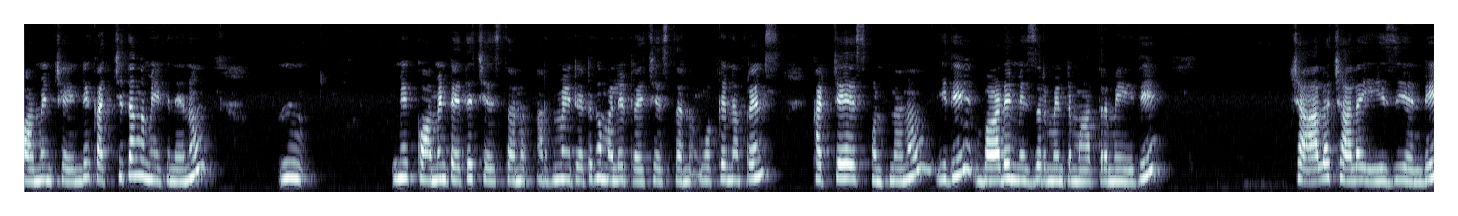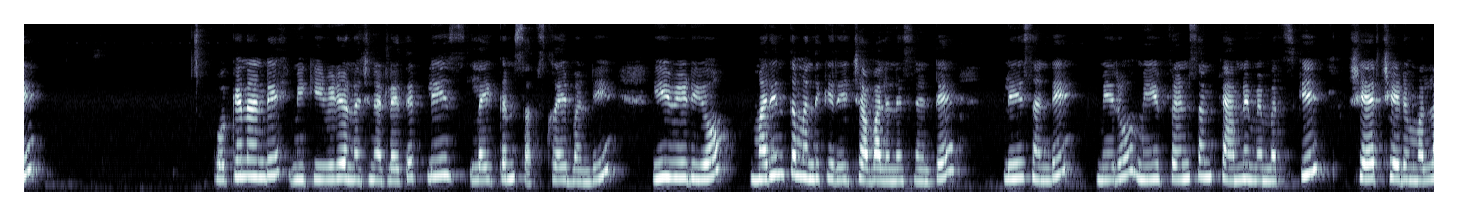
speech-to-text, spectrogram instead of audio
కామెంట్ చేయండి. ఖచ్చితంగా మీకు నేను మీకు కామెంట్ అయితే చేస్తాను. అర్థమయ్యేటట్టుగా మళ్ళీ ట్రై చేస్తాను. ఓకేనా ఫ్రెండ్స్? కట్ చేసుకుంటున్నాను ఇది బాడీ మెజర్మెంట్ మాత్రమే ఇది. చాలా చాలా ఈజీ అండి. ఓకేనండి మీకు ఈ వీడియో నచ్చినట్లయితే ప్లీజ్ లైక్ అండ్ సబ్స్క్రైబ్ అండి. ఈ వీడియో మరింత మందికి రీచ్ అవ్వాలనేసి అంటే ప్లీజ్ అండి. మీరు మీ ఫ్రెండ్స్ అండ్ ఫ్యామిలీ మెంబర్స్కి షేర్ చేయడం వల్ల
